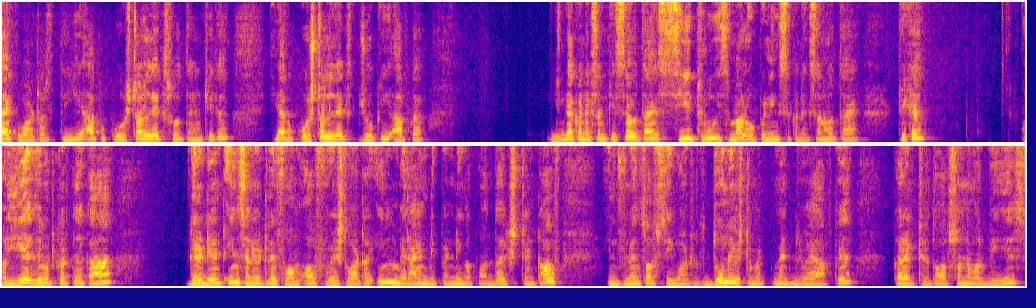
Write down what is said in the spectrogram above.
बैक वाटर्स तो ये आप कोस्टल लेक्स होते हैं ठीक है ये आप कोस्टल लेक्स जो कि आपका जिनका कनेक्शन किससे होता है सी थ्रू स्मॉल ओपनिंग से कनेक्शन होता है ठीक है और ये एग्जिबिट करते हैं कहाँ gradient in salinity form of waste water in marine depending upon the extent of influence of sea water तो दोनों स्टेटमेंट जो है आपके करेक्ट है तो option number B is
